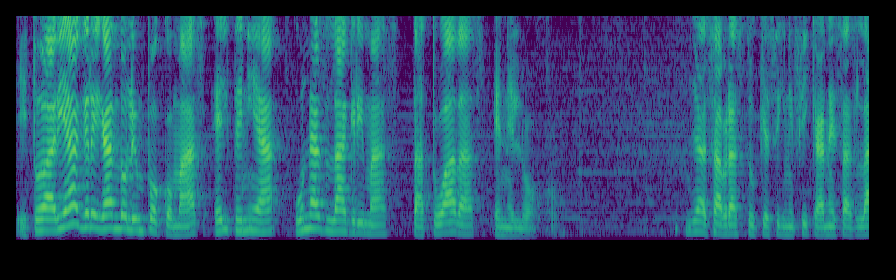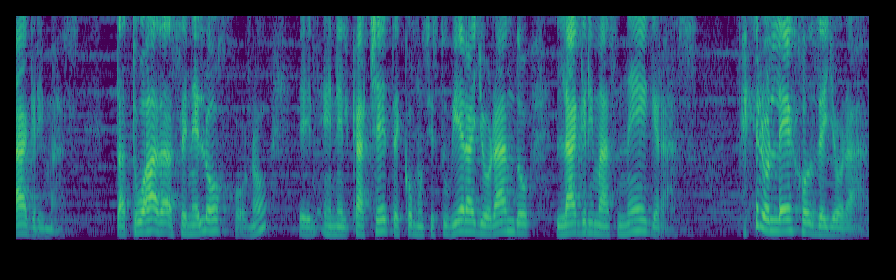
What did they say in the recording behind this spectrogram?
Y todavía agregándole un poco más, él tenía unas lágrimas tatuadas en el ojo. Ya sabrás tú qué significan esas lágrimas tatuadas en el ojo, ¿no? En, el cachete, como si estuviera llorando lágrimas negras, pero lejos de llorar.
